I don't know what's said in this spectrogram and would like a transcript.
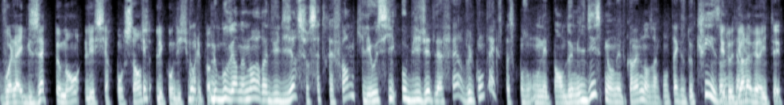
Voilà exactement les circonstances, Et les conditions à Donc, l'époque. le gouvernement aurait dû dire sur cette réforme qu'il est aussi obligé de la faire, vu le contexte, parce qu'on n'est pas en 2010, mais on est quand même dans un contexte de crise. Et hein, de dire la vérité,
